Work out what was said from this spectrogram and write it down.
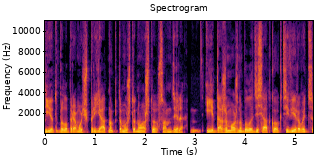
И это было прям очень приятно, потому что, ну а что в самом деле? И даже можно было десятку активировать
